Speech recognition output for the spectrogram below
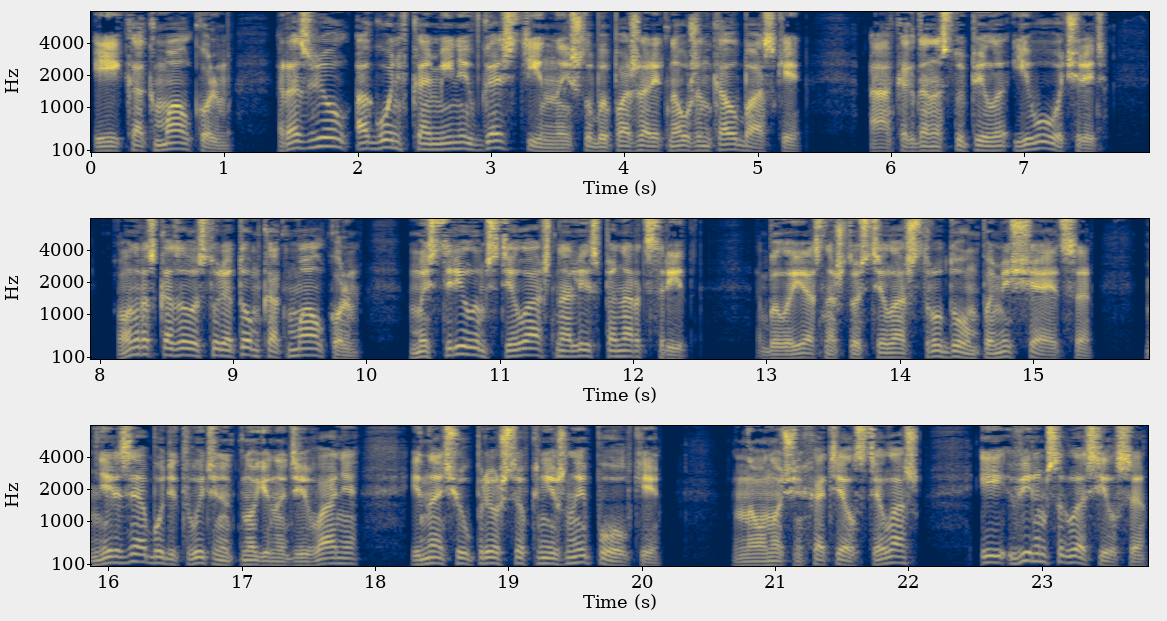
и как Малкольм развел огонь в камине в гостиной, чтобы пожарить на ужин колбаски, а когда наступила его очередь, он рассказал историю о том, как Малкольм мастерил им стеллаж на Лиспенард-стрит. Было ясно, что стеллаж с трудом помещается. Нельзя будет вытянуть ноги на диване, иначе упрешься в книжные полки. Но он очень хотел стеллаж, и Вильям согласился.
